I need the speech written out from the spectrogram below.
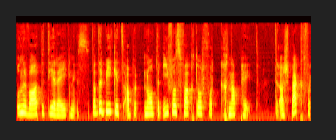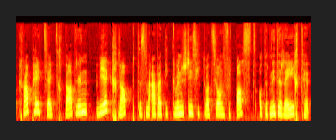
unerwartete Ereignisse. Dabei gibt es aber noch den Einflussfaktor der Knappheit. Der Aspekt der Knappheit zeigt sich darin, wie knapp dass man eben die gewünschte Situation verpasst oder nicht erreicht hat.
